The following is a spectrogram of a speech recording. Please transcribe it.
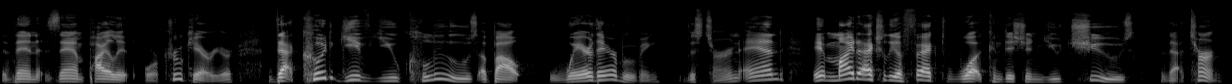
than ZAM pilot or crew carrier that could give you clues about where they're moving this turn, and it might actually affect what condition you choose that turn.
